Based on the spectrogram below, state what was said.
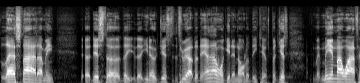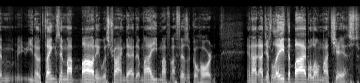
last night, I mean, uh, just the, the, the, you know, just throughout the, and I don't want to get into all the details, but just me and my wife and you know things in my body was trying to act my my, my physical heart. And I, I, just laid the bible on my chest.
